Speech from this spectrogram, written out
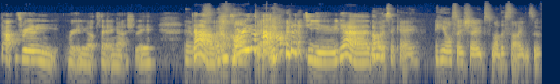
that's really, really upsetting, actually. it Damn, I'm sorry that that happened to you. Yeah, No, that's. it's okay. He also showed some other signs of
